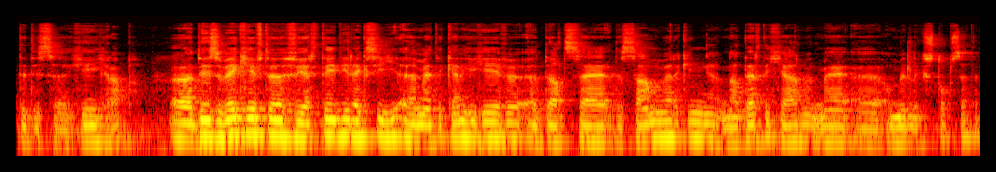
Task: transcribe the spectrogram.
dit is eh, geen grap. Eh, deze week heeft de VRT-directie eh, mij te kennen gegeven dat zij de samenwerking na 30 jaar met mij eh, onmiddellijk stopzetten.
